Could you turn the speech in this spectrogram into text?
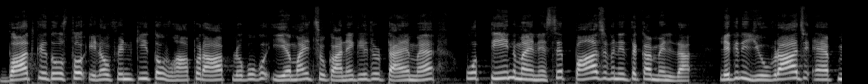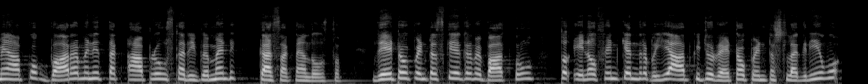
बात करें दोस्तों इनोफिन की तो वहाँ पर आप लोगों को ईएमआई चुकाने के लिए जो टाइम है, वो तीन महीने से पाँच महीने तक का मिल रहा लेकिन युवराज ऐप में आपको बारह महीने तक आप लोग उसका रिपेमेंट कर सकते हैं दोस्तों। रेट ऑफ़ इंटरेस्ट की अगर मैं बात करूँ तो इनोफिन के अंदर भैया आपकी जो रेट ऑफ़ इंटरेस्ट लग रही है, वो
